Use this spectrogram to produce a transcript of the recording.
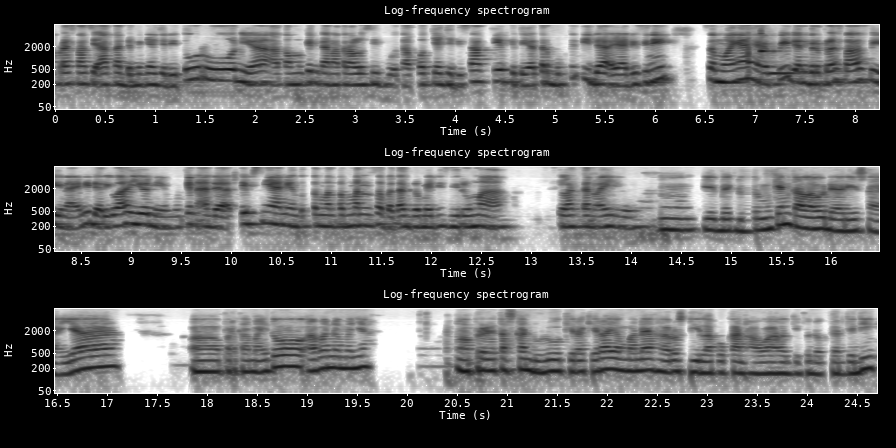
prestasi akademiknya jadi turun ya atau mungkin karena terlalu sibuk takutnya jadi sakit gitu ya terbukti tidak ya di sini semuanya happy dan berprestasi. Nah ini dari Wahyu nih. Mungkin ada tipsnya nih untuk teman-teman sobat agromedis di rumah. Silakan Wahyu. Hmm, oke okay, baik dokter. Mungkin kalau dari saya uh, pertama itu apa namanya uh, prioritaskan dulu kira-kira yang mana yang harus dilakukan awal gitu dokter. Jadi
